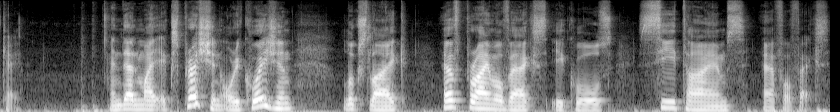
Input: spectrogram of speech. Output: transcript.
Okay. And then my expression or equation looks like f prime of x equals c times f of x.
